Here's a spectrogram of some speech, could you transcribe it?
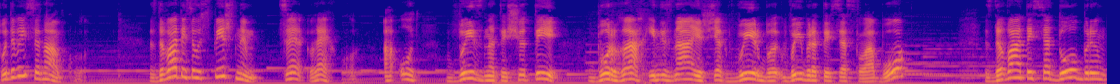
Подивися навколо. Здаватися успішним це легко. А от визнати, що ти боргах і не знаєш, як вибратися слабо, здаватися добрим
